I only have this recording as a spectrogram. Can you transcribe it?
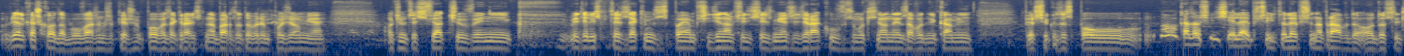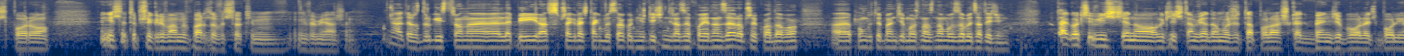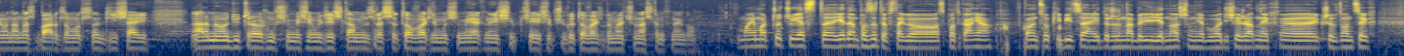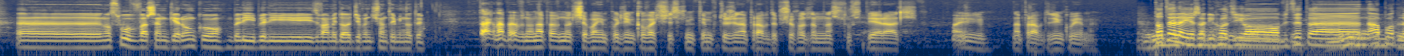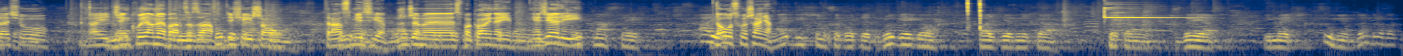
Wielka szkoda, bo uważam, że pierwszą połowę zagraliśmy na bardzo dobrym poziomie, o czym też świadczył wynik. Wiedzieliśmy też, z jakim zespołem przyjdzie nam się dzisiaj zmierzyć. Raków wzmocniony zawodnikami pierwszego zespołu no, okazał się dzisiaj lepszy i to lepszy naprawdę o dosyć sporo. No, niestety przegrywamy w bardzo wysokim wymiarze. Ale też z drugiej strony lepiej raz przegrać tak wysoko niż 10 razy po 1-0 przykładowo. E, Punkty będzie można znowu zdobyć za tydzień. Tak, oczywiście, no gdzieś tam wiadomo, że ta porażka będzie boleć, boli ona nas bardzo mocno dzisiaj, no ale my od jutra już musimy się gdzieś tam zresetować i musimy jak najszybciej się przygotować do meczu następnego. W moim odczuciu jest e, jeden pozytyw z tego spotkania. W końcu kibice i drużyna byli jednością, nie było dzisiaj żadnych e, krzywdzących e, no, słów w waszym kierunku. Byli, byli z wami do 90 minuty. Tak, na pewno, na pewno trzeba im podziękować wszystkim tym, którzy naprawdę przychodzą nas tu wspierać. No i naprawdę dziękujemy. To tyle, jeżeli chodzi o wizytę na Podlesiu. No i dziękujemy bardzo za dzisiejszą transmisję. Życzymy spokojnej niedzieli. 15. Do usłyszenia. Najbliższą sobotę 2 października czeka nas wyjazd i mecz z Unią Dąbrowa.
